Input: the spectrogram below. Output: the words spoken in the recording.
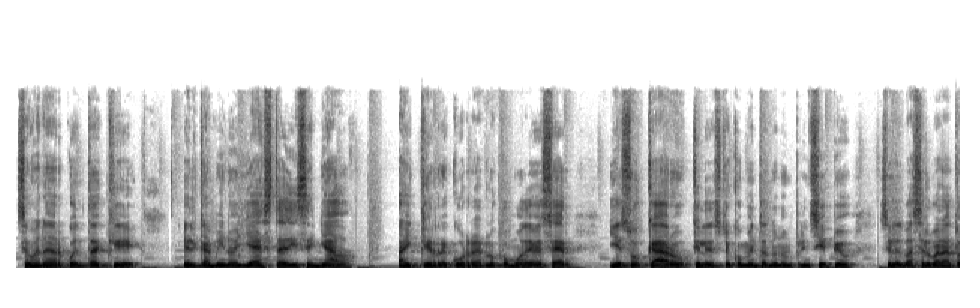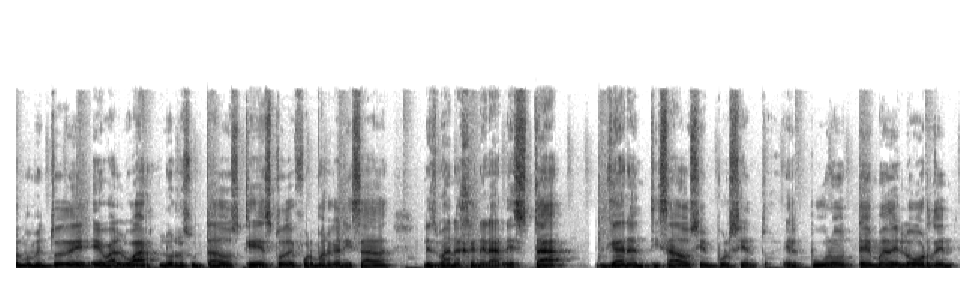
se van a dar cuenta que el camino ya está diseñado, hay que recorrerlo como debe ser y eso caro que les estoy comentando en un principio, se les va a hacer barato al momento de evaluar los resultados que esto de forma organizada les van a generar. Está garantizado 100%. El puro tema del orden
